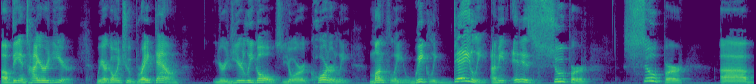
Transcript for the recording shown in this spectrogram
of the entire year, we are going to break down your yearly goals, your quarterly, monthly, weekly, daily. I mean, it is super, super uh,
